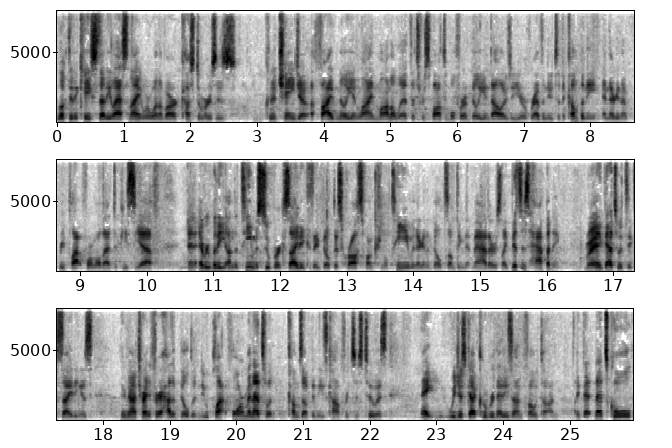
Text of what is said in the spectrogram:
looked at a case study last night where one of our customers is could change a, a five million line monolith that's responsible for a billion dollars a year of revenue to the company, and they're going to replatform all that to PCF. And everybody on the team is super excited because they built this cross-functional team, and they're going to build something that matters. Like this is happening. Right. I think that's what's exciting is they're not trying to figure out how to build a new platform, and that's what comes up in these conferences too. Is hey, we just got Kubernetes on Photon, like that. That's cool.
